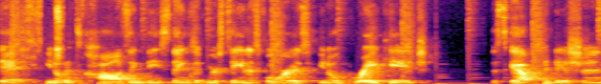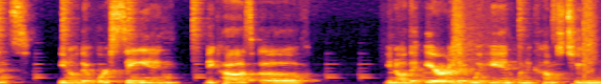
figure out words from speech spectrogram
that, you know, it's causing these things that we're seeing as far as, you know, breakage, the scalp conditions, you know, that we're seeing because of, you know, the era that we're in when it comes to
